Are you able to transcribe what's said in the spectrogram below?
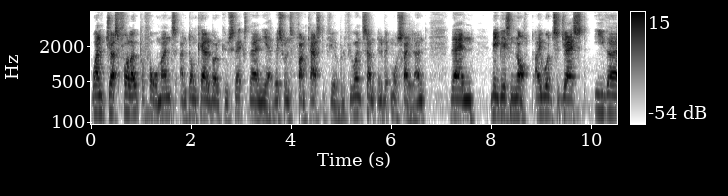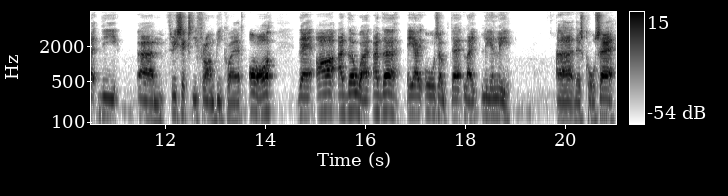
want just full out performance and don't care about acoustics, then yeah, this one's fantastic for you. But if you want something a bit more silent, then maybe it's not. I would suggest either the um, 360 from Be Quiet or there are other other AIOs out there like Lian Li. Uh, there's Corsair.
